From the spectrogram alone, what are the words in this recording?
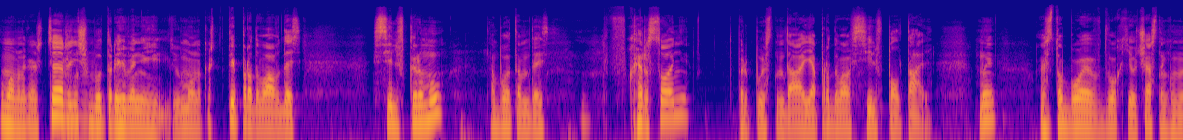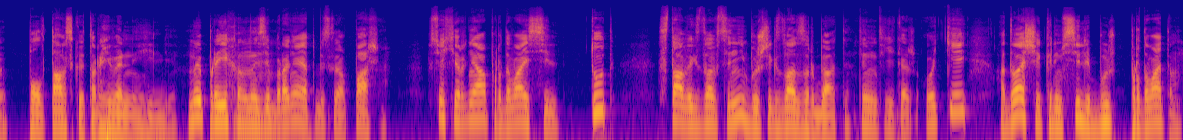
умовно кажучи. Це раніше були торгівельні гільдії. Умовно кажучи, ти продавав десь сіль в Криму або там десь в Херсоні, припустимо, да, я продавав сіль в Полтаві. Ми з тобою вдвох є учасниками Полтавської торгівельної гільдії. Ми приїхали на зібрання, я тобі сказав, Паша, все херня, продавай сіль тут, став X2 в ціні, будеш X2 заробляти. Ти мені такий кажеш, окей, а давай ще крім сілі будеш продавати там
